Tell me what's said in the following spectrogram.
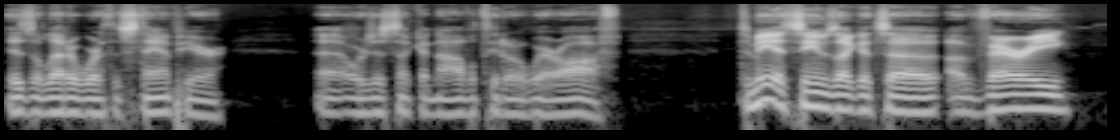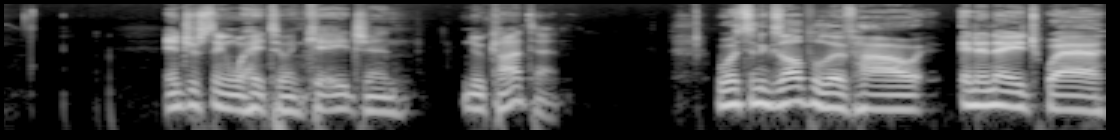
is a letter worth a stamp here, uh, or just like a novelty to wear off? To me, it seems like it's a, a very interesting way to engage in new content. Well, it's an example of how, in an age where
